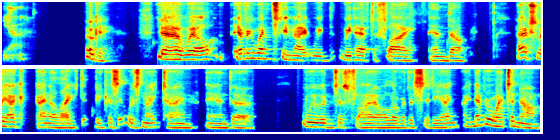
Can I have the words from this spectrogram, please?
yeah. Okay. Yeah, well, every Wednesday night we'd, we'd have to fly. And uh, actually, I kind of liked it because it was nighttime and uh, we would just fly all over the city. I, I never went to Nam,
